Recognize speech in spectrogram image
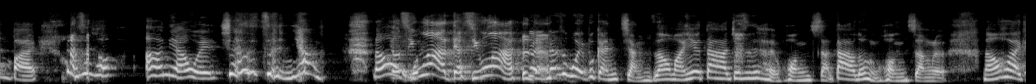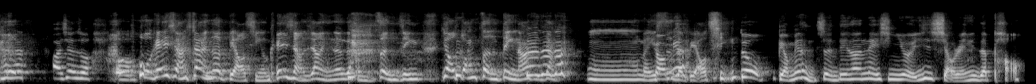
空白。我是说阿娘喂，现在是怎样？然后表情哇，表情哇，对，但是我也不敢讲，你知道吗？因为大家就是很慌张，大家都很慌张了。然后后来看看。发现说 哦，我可以想象你那个表情，我可以想象你那个很震惊，要装镇定，然后对对对，嗯，没事的表情，对我表面很镇定，但内心又有一些小人一直在跑。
